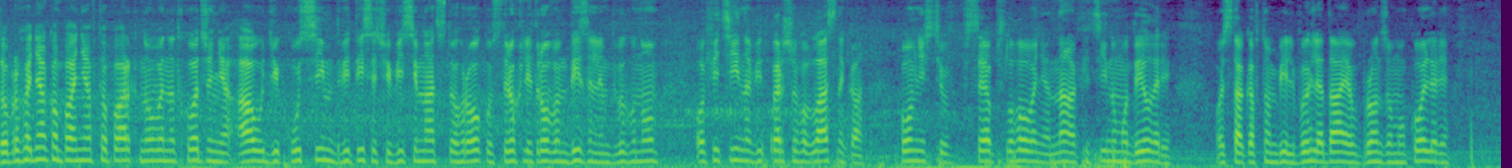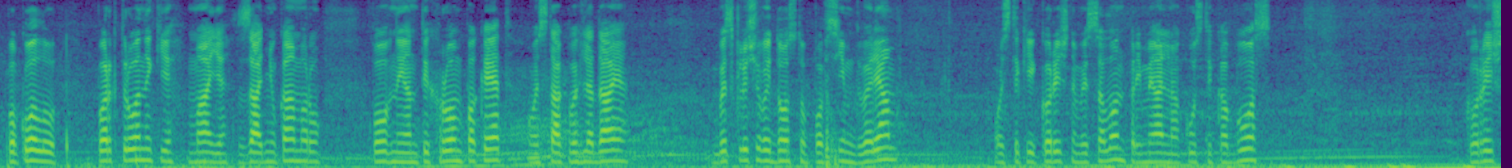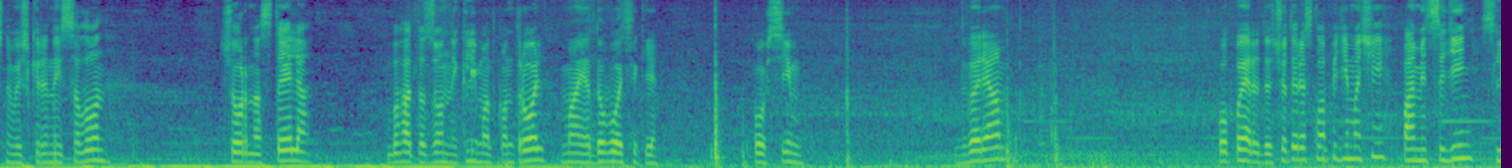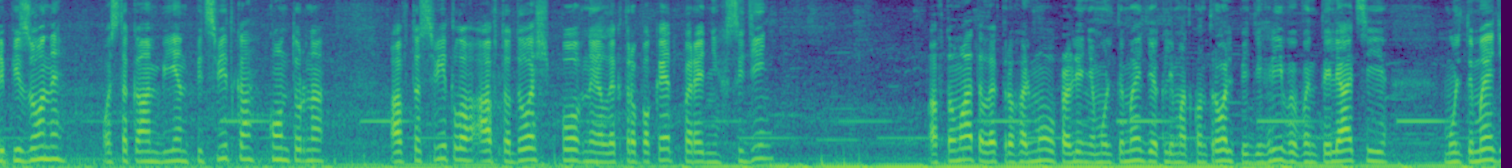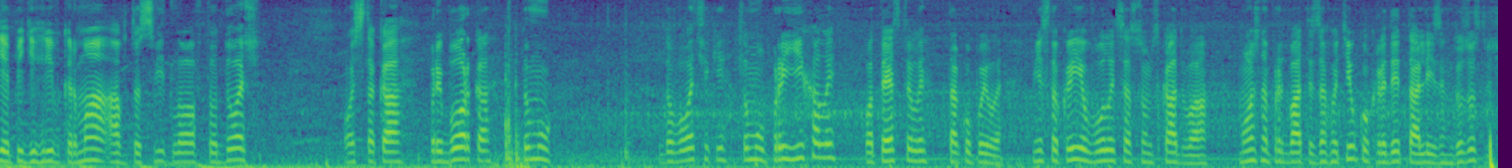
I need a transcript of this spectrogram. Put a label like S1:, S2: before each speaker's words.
S1: Доброго дня, компанія Автопарк. Нове надходження Audi Q7 2018 року з 3-літровим дизельним двигуном. Офіційно від першого власника. Повністю все обслуговування на офіційному дилері. Ось так автомобіль виглядає в бронзовому кольорі. По колу парктроники має задню камеру, повний антихром пакет. Ось так виглядає. Безключовий доступ по всім дверям. Ось такий коричневий салон, преміальна акустика Bose. Коричневий шкіряний салон, чорна стеля, багатозонний клімат-контроль, має доводчики по всім дверям. Попереду 4 склопідіймачі, пам'ять сидінь, сліпі зони, ось така амбієнт підсвітка контурна, автосвітло, автодощ, повний електропакет передніх сидінь. Автомат, електрогальмо, управління мультимедіа, клімат-контроль, підігріви, вентиляції, мультимедіа, підігрів керма, автосвітло, автодощ. Ось така приборка. Тому доводчики. Тому приїхали, потестили та купили. Місто Київ, вулиця Сумська, 2. Можна придбати за готівку, кредит та лізинг. До зустрічі!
